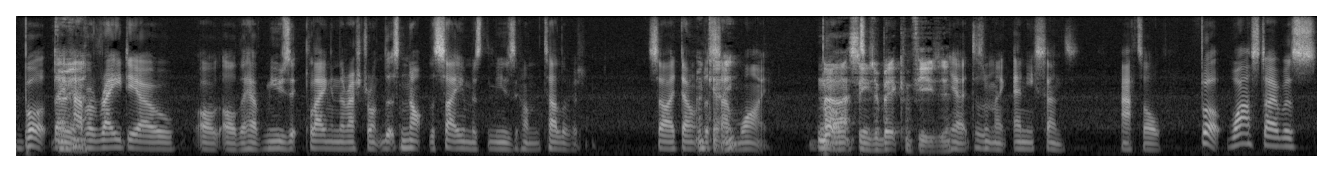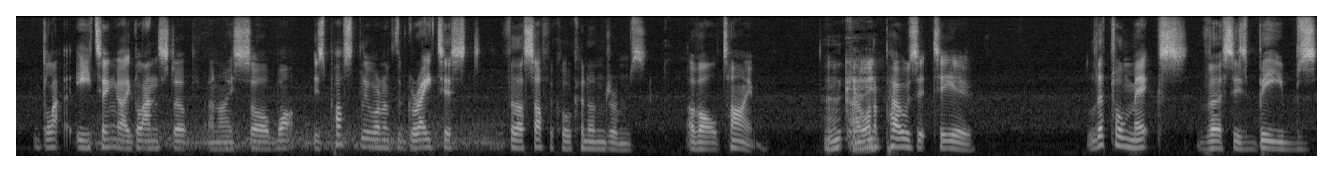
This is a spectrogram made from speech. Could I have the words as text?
But they Oh, yeah. have a radio or, or they have music playing in the restaurant that's not the same as the music on the television. So I don't understand Okay. why. No, that seems a bit confusing. yeah, it doesn't make any sense at all. But whilst I was gla- eating, I glanced up and I saw what is possibly one of the greatest philosophical conundrums of all time. Okay. I want to pose it to you. Little Mix versus Beebs.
